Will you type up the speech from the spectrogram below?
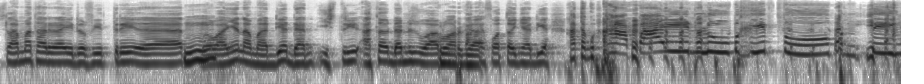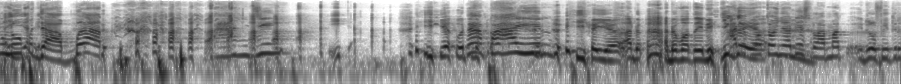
Selamat Hari Raya Idul Fitri, eh, bawahnya nama dia dan istri atau dan suami Keluarga. pakai fotonya dia. Kata gue ngapain lu begitu? Penting lu pejabat. Anjing. Iya benar. Ngapain? Iya iya ada ada fotonya dia juga Ada ya. fotonya dia selamat Idul Fitri.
